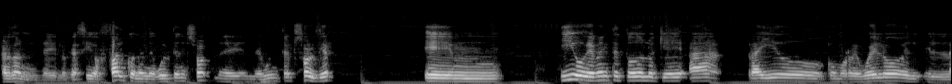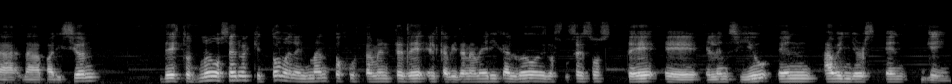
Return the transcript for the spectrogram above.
perdón, de lo que ha sido Falcon en The Winter, de, Winter Soldier, y obviamente todo lo que ha traído como revuelo el, el, la, la, aparición de estos nuevos héroes que toman el manto justamente del de Capitán América luego de los sucesos del de, eh, MCU en Avengers Endgame.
